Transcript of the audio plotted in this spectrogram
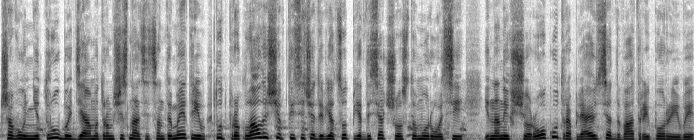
Чавунні труби діаметром 16 сантиметрів тут проклали ще в 1956 році, і на них щороку трапляються 2-3 пориви.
